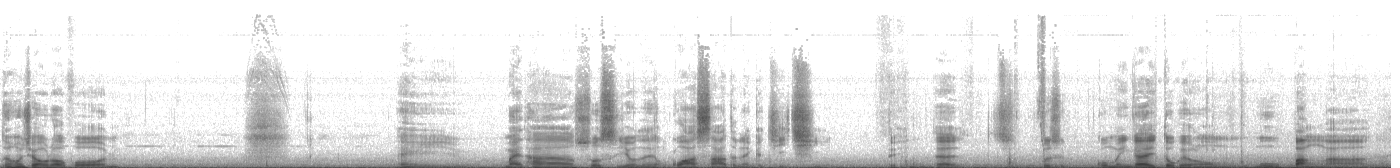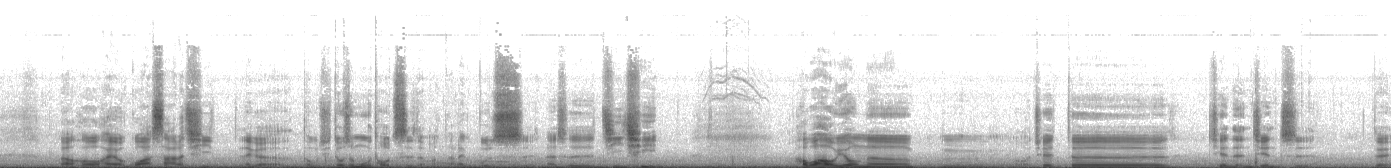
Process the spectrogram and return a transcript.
然后叫我老婆，哎，买她所使用的那种刮痧的那个机器，对，呃，不是，我们应该都会有那种木棒啊，然后还有刮痧的器。那个东西都是木头制的嘛，那个不是，那是机器，好不好用呢？嗯，我觉得见仁见智。对，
